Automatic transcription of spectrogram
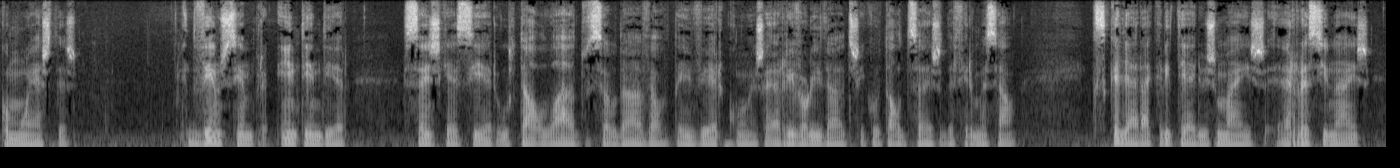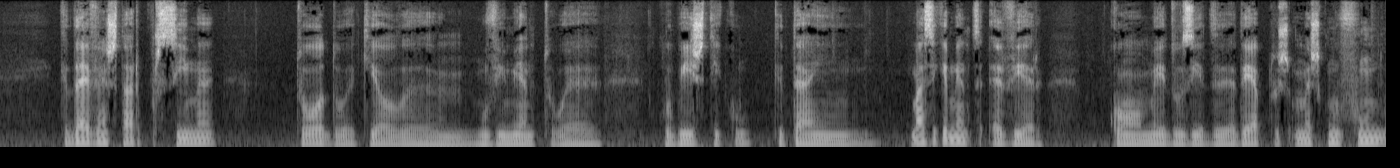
como estas, devemos sempre entender, sem esquecer o tal lado saudável que tem a ver com as rivalidades e com o tal desejo de afirmação, que se calhar há critérios mais racionais que devem estar por cima todo aquele hum, movimento uh, clubístico que tem basicamente a ver com meia dúzia de adeptos, mas que no fundo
